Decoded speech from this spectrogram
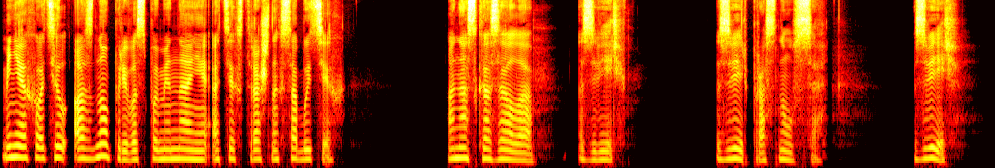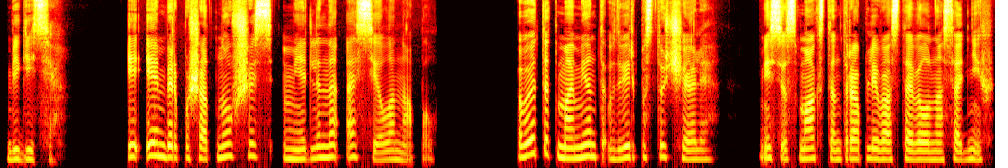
Меня охватил озноб при воспоминании о тех страшных событиях. Она сказала «Зверь». Зверь проснулся. «Зверь, бегите». И Эмбер, пошатнувшись, медленно осела на пол. В этот момент в дверь постучали. Миссис Макстон торопливо оставила нас одних.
